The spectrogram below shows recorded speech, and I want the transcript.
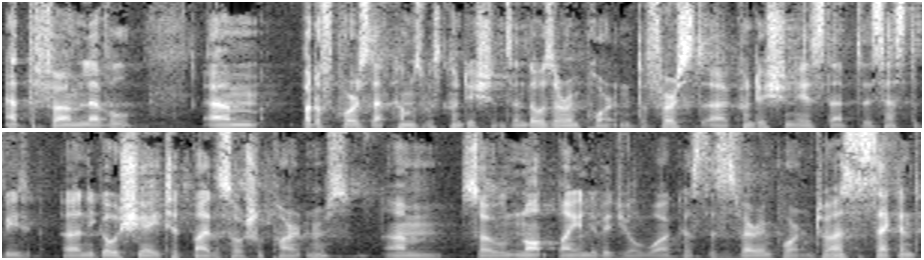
at the firm level. Um, but of course, that comes with conditions, and those are important. The first uh, condition is that this has to be uh, negotiated by the social partners, um, so not by individual workers. This is very important to us. The second,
